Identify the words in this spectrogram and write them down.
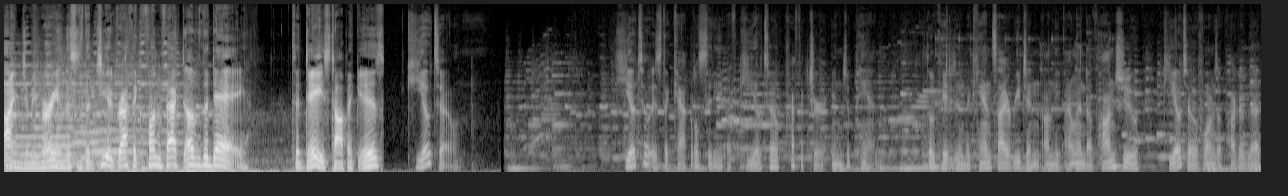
I'm Jimmy Murray, and this is the Geographic Fun Fact of the Day. Today's topic is Kyoto. Kyoto is the capital city of Kyoto Prefecture in Japan. Located in the Kansai region on the island of Honshu, Kyoto forms a part of the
